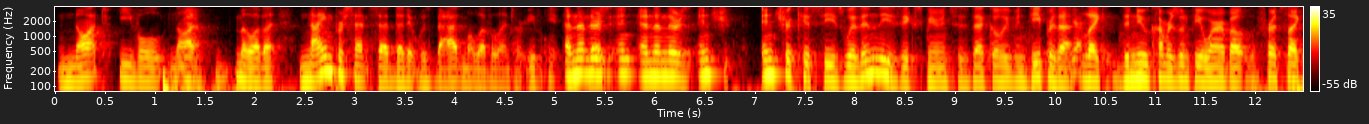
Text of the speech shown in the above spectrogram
not evil, not malevolent. Nine percent said that it was bad, malevolent, or evil. And then there's and, and then there's intr- intricacies within these experiences that go even deeper that Yeah. like the newcomers wouldn't be aware about. For it's like,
